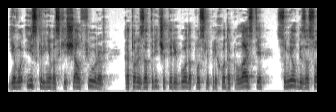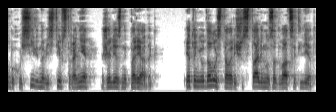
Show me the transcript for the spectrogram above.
Его искренне восхищал фюрер, который за 3-4 года после прихода к власти – сумел без особых усилий навести в стране железный порядок. Это не удалось товарищу Сталину за 20 лет.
